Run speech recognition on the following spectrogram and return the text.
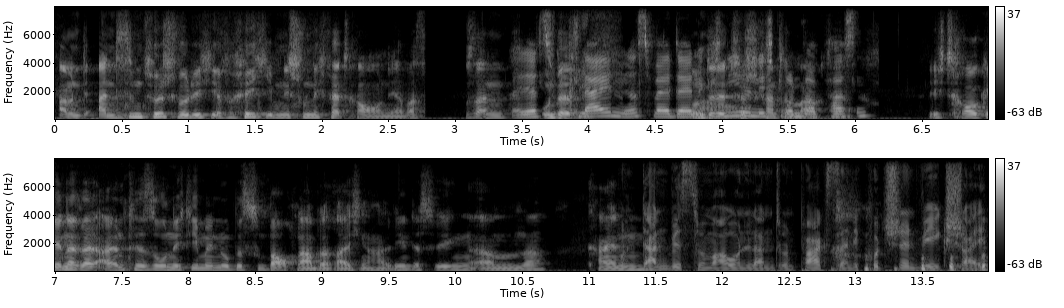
an, an, diesem Tisch würde ich, würde ich ihm nicht, schon nicht vertrauen, ja, was dann weil der zu klein ist, weil deine Knie nicht drunter macht, passen. Ja. Ich traue generell allen Personen nicht, die mir nur bis zum Bauchnabel reichen, Haldin, deswegen, ähm, ne, kein. Und dann bist du im Auenland und parkst deine Kutschen in Wegscheid.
